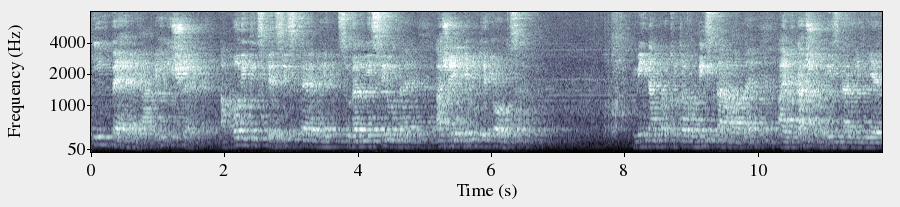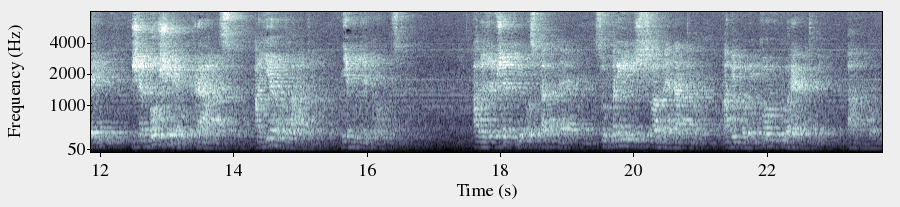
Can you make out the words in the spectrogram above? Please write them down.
impéria, ríše a politické systémy sú veľmi silné a že im nebude konca. My naproti tomu vyznávame aj v našom vyznaní viery, že Božiemu kráľovstvu a jeho vláde nebude konca. Ale že všetky ostatné sú príliš slabé na to, aby boli konkurentní Pánu Bohu.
